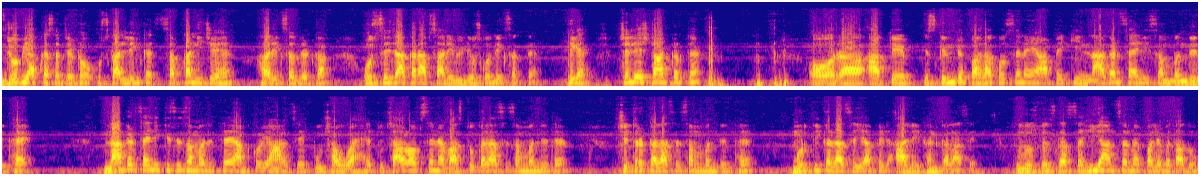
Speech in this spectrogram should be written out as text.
जो भी आपका सब्जेक्ट हो, उसका लिंक सबका नीचे है, हर एक सब्जेक्ट का, उससे जाकर आप सारे वीडियोस को देख सकते हैं, ठीक है? चलिए स्टार्ट करते हैं। और आपके स्क्रीन पे पहला क्वेश्चन है यहाँ पे कि नागर शैली संबंधित है। नागर शैली किससे संबंधित है? आपको यहाँ से पूछा हुआ है। तो चार ऑप्शन है, वास्तुकला से संबंधित है, चित्रकला से संबंधित है मूर्ति कला से या फिर आलेखन कला से। तो दोस्तों, इसका सही आंसर मैं पहले बता दूँ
